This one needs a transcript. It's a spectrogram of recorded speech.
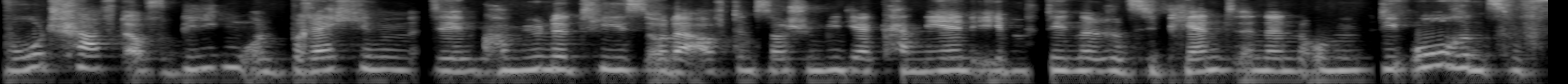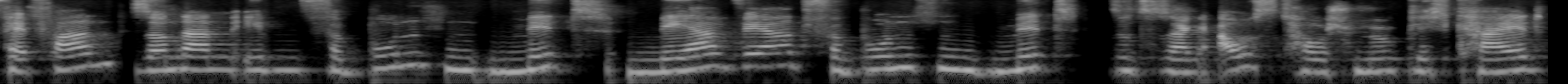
Botschaft auf Biegen und Brechen den Communities oder auf den Social Media Kanälen eben den Rezipientinnen um die Ohren zu pfeffern, sondern eben verbunden mit Mehrwert, verbunden mit sozusagen Austauschmöglichkeit,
